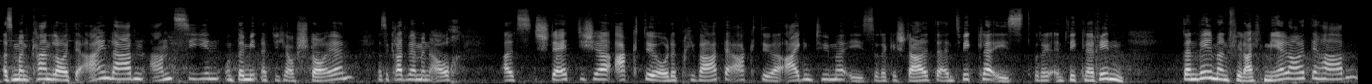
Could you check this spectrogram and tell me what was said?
Also man kann Leute einladen, anziehen und damit natürlich auch steuern. Also gerade wenn man auch als städtischer Akteur oder privater Akteur Eigentümer ist oder Gestalter, Entwickler ist oder Entwicklerin, dann will man vielleicht mehr Leute haben,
